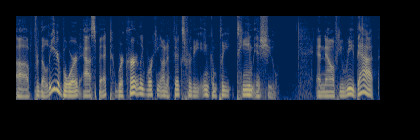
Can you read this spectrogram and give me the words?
uh, for the leaderboard aspect we're currently working on a fix for the incomplete team issue. And now if you read that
